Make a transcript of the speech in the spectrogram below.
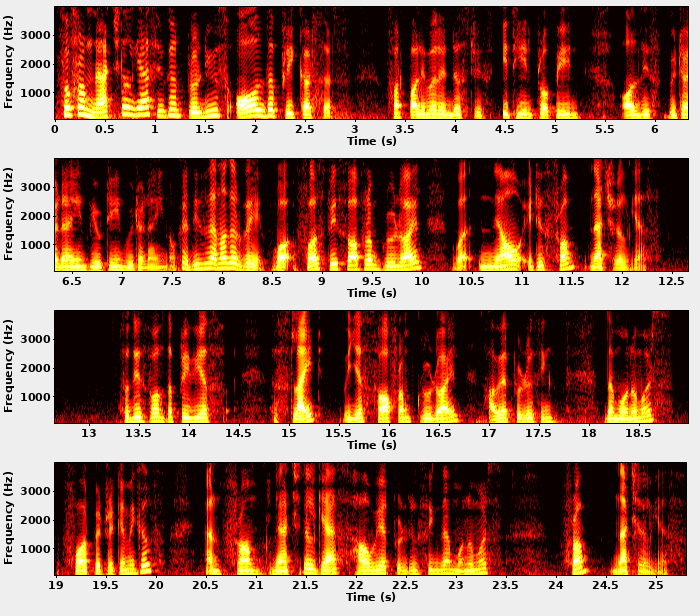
So from natural gas you can produce all the precursors for polymer industries ethene propene all this butadiene butene butadiene. Okay this is another way. First we saw from crude oil but now it is from natural gas. So, this was the previous uh, slide. We just saw from crude oil how we are producing the monomers for petrochemicals and from natural gas how we are producing the monomers from natural gas.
